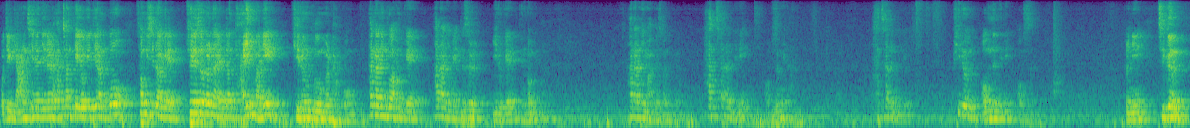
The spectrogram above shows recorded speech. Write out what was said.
오직 양치는 일을 하찮게 여기지 않고 성실하게 최선을 다했던 다윗만이 기름 부음을 받고 하나님과 함께 하나님의 뜻을 이루게 된 겁니다. 하나님 앞에서는요 하찮은 일이 없습니다. 하찮은 일이 없어요. 필요 없는 일이 없어요. 그러니 지금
